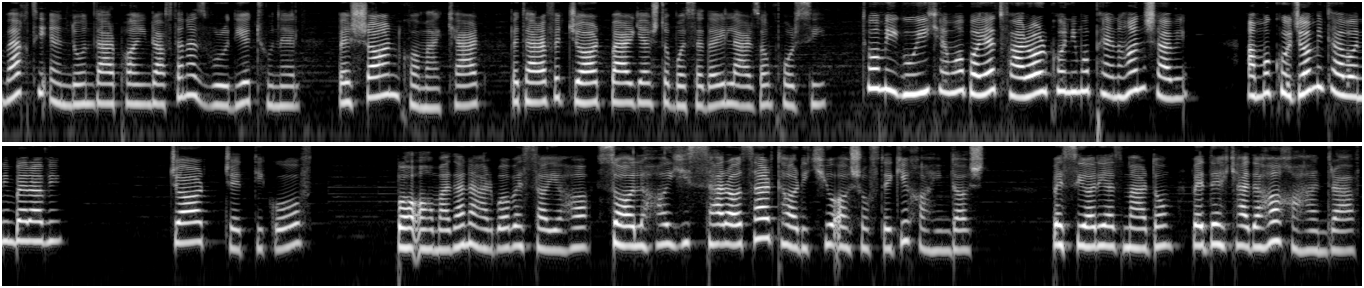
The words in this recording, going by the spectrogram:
وقتی اندون در پایین رفتن از ورودی تونل به شارن کمک کرد به طرف جارد برگشت و با صدای لرزان پرسید تو می‌گویی که ما باید فرار کنیم و پنهان شویم. اما کجا می توانیم برویم؟ جارد جدی گفت با آمدن ارباب سایه ها سالهایی سراسر تاریکی و آشفتگی خواهیم داشت. بسیاری از مردم به دهکده ها خواهند رفت.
